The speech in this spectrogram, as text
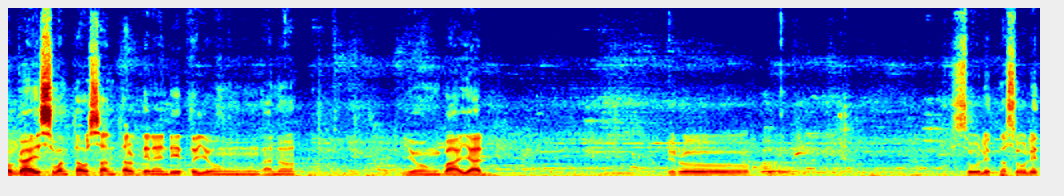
Oh guys, 1,039 dito yung ano yung bayad. Pero sulit na sulit.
